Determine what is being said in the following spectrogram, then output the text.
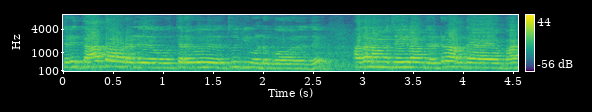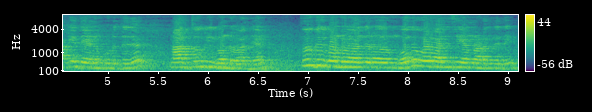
சரி தாத்தாவோட உத்தரவு தூக்கி கொண்டு போகிறது அதை நம்ம செய்யலாம்னு சொல்லிட்டு அந்த பாக்கியத்தை எனக்கு கொடுத்தது. நான் தூக்கி கொண்டு வந்தேன். தூக்கி கொண்டு வந்து ஒரு அதிசயம் நடந்தது.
